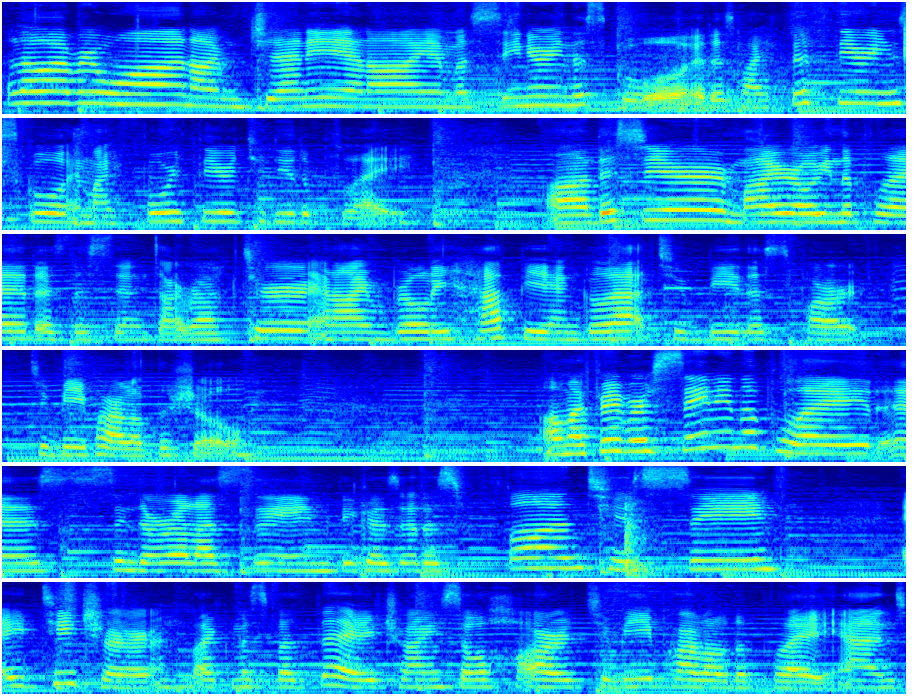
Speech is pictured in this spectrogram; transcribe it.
Hello everyone, I'm Jenny and I am a senior in the school. It is my fifth year in school and my fourth year to do the play. Uh, this year, my role in the play is the student director and I'm really happy and glad to be this part, to be part of the show. Uh, my favorite scene in the play is Cinderella's scene because it is fun to see a teacher like Miss Bethay trying so hard to be part of the play and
